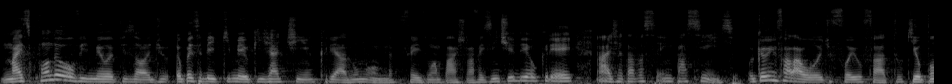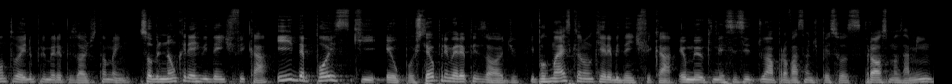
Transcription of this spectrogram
Mas quando eu ouvi meu episódio, eu percebi que meio que já tinha criado um nome. Né? Fez uma parte lá, fez sentido e eu criei. Ah, já tava sem paciência. O que eu vim falar hoje foi o fato que eu pontuei no primeiro episódio também, sobre não querer me identificar. E depois que eu postei o primeiro episódio, e por mais que eu não queira me identificar, eu meio que necessito de uma aprovação de pessoas próximas a mim,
